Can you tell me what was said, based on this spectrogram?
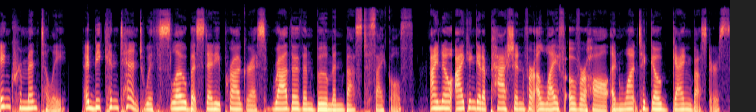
incrementally, and be content with slow but steady progress rather than boom and bust cycles. I know I can get a passion for a life overhaul and want to go gangbusters,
